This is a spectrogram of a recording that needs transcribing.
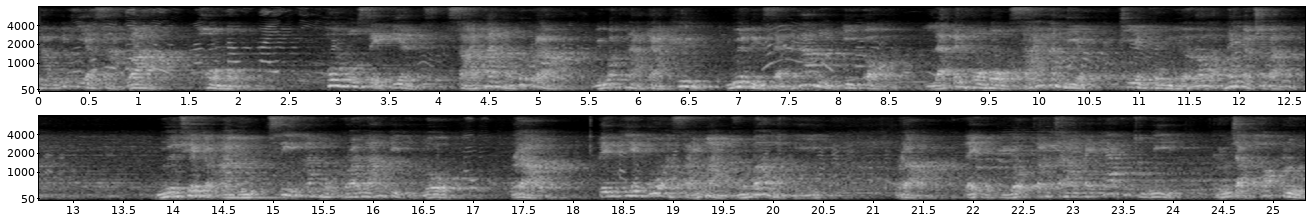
ทางวิทยาศาสตร์ว่าโฮโมโฮโมเซเปียนสายพันธุ์ของพวกเราวิวัฒนาการขึ้นเมื่อ 150,000 ปีก่อน และเป็นโฮโมสายพันธุ์เดียวที่ยังคงเหลือรอดในปัจจุบัน เมื่อเทียบกับอายุ 4,600 ล้านปีของโลก เราเป็นเพียงผู้อาศัยใหม่ของบ้านหลังนี้ เราได้อพยพกระจายไปแทบทุกทวีปรู้จักเพาะปลูก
